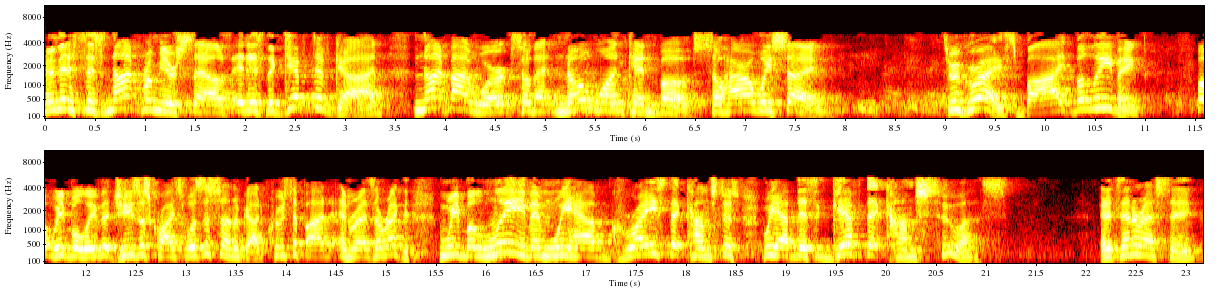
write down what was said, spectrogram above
and this is not from yourselves. It is the gift of God, not by works, so that no one can boast. So, how are we saved? Through grace, by believing. But we believe that Jesus Christ was the Son of God, crucified and resurrected. We believe and we have grace that comes to us. We have this gift that comes to us. And it's interesting,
